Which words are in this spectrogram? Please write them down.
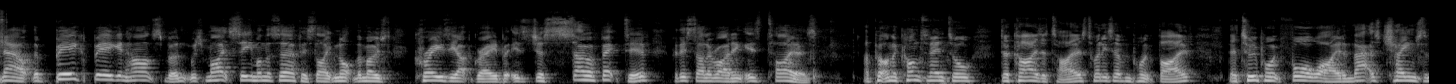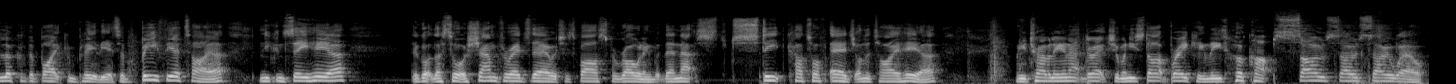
Now, the big, big enhancement, which might seem on the surface like not the most crazy upgrade, but it's just so effective for this style of riding, is tyres. I put on the Continental Der Kaiser tyres, 27.5. They're 2.4 wide, and that has changed the look of the bike completely. It's a beefier tyre, and you can see here, they've got the sort of chamfer edge there, which is fast for rolling, but then that steep cut-off edge on the tyre here, when you're travelling in that direction, when you start braking, these hook up so, so, so well.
